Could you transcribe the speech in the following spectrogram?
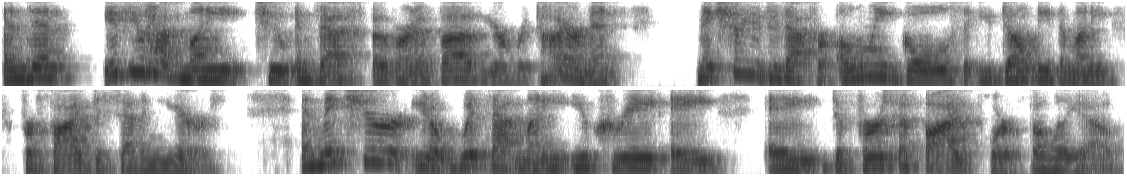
And then if you have money to invest over and above your retirement, Make sure you do that for only goals that you don't need the money for five to seven years. And make sure, you know, with that money, you create a, a diversified portfolio.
